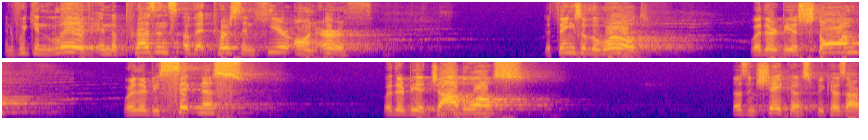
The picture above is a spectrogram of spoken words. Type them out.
And if we can live in the presence of that person here on earth, the things of the world, whether it be a storm, whether it be sickness, whether it be a job loss, doesn't shake us because our,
